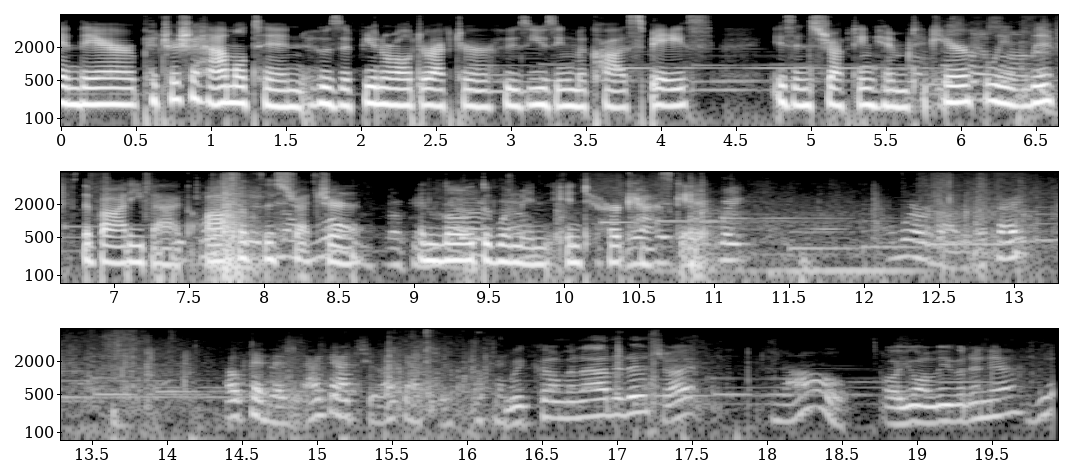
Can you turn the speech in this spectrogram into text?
And there, Patricia Hamilton, who's a funeral director who's using McCaw's space, is instructing him to carefully lift the body bag off of the stretcher and load the woman into her casket. Wait. Don't worry about it, okay? Okay, baby. I got you. I got you. Okay. We coming out of this, right? No. Oh, you want to leave it in there? Yeah.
